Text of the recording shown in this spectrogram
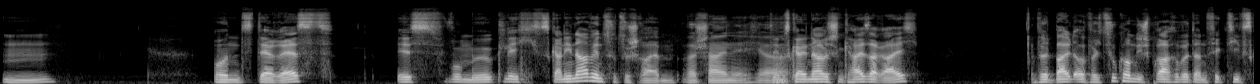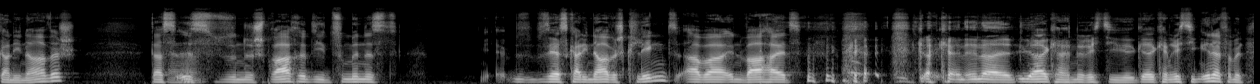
mhm. Und der Rest ist womöglich Skandinavien zuzuschreiben. Wahrscheinlich, ja. Dem skandinavischen Kaiserreich wird bald auf euch zukommen. Die Sprache wird dann fiktiv skandinavisch. Das ist so eine Sprache, die zumindest sehr skandinavisch klingt, aber in Wahrheit Gar kein Inhalt. ja keine richtige, keinen richtigen Inhalt vermittelt.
